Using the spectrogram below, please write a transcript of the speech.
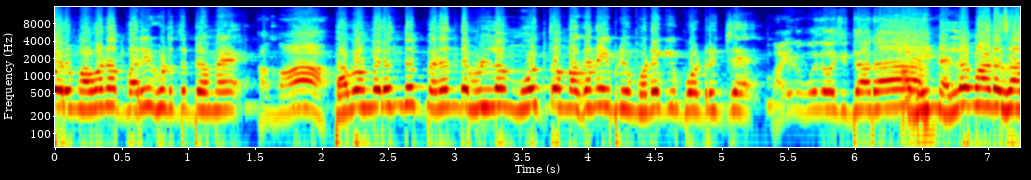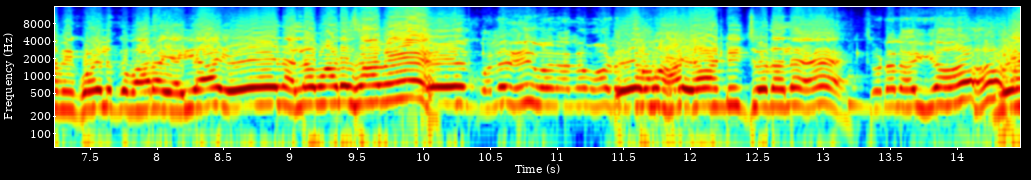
ஒரு மகனை பறி கொடுத்துட்டோமே. ஆமா. தவம் இருந்து பிறந்த பிள்ளை மூத்த மகனை இப்படி முடக்கி போட்டுருச்சு. வயிறு ஊத வச்சுட்டாரா? அப்படின்னு நல்ல மாடசாமி கோயிலுக்கு வாரா ஐயா ஏ நல்ல மாடசாமி! மாயாண்டி சுடல. சுடல ஐயா. ஏ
